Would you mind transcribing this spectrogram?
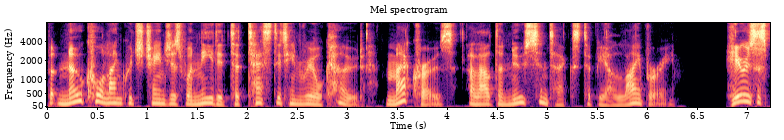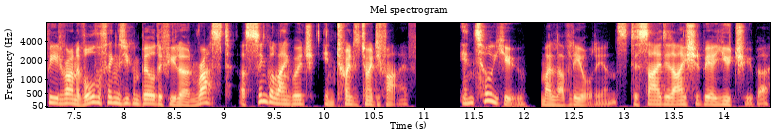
but no core language changes were needed to test it in real code. Macros allowed the new syntax to be a library. Here is a speedrun of all the things you can build if you learn Rust, a single language, in 2025. Until you, my lovely audience, decided I should be a YouTuber,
